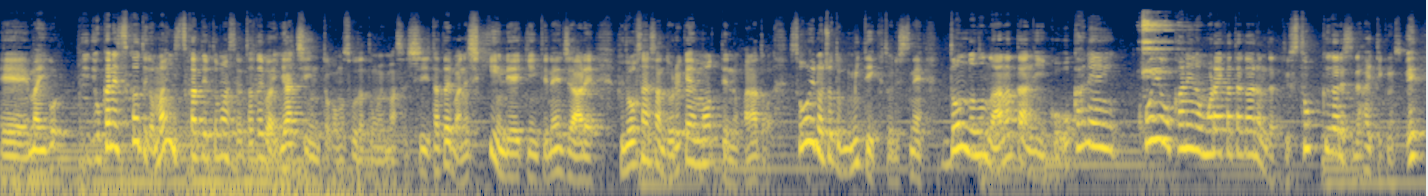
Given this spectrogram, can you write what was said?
えー、まあ、お金使うというか毎日使ってると思うんですよ。例えば家賃とかもそうだと思いますし例えばね資金礼金ってねじゃああれ不動産屋さんどれくらい持ってるのかなとかそういうのをちょっと見ていくとですねどんどんどんどんあなたにこうお金こういうお金のもらい方があるんだっていうストックがですね入ってくるんです。え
